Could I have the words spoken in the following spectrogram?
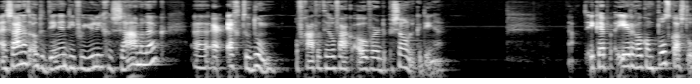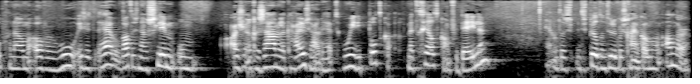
En zijn dat ook de dingen die voor jullie gezamenlijk uh, er echt toe doen? Of gaat het heel vaak over de persoonlijke dingen? Ik heb eerder ook een podcast opgenomen over hoe is het, hè, wat is nou slim om als je een gezamenlijk huishouden hebt, hoe je die pot met geld kan verdelen. want er speelt natuurlijk waarschijnlijk ook nog een ander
